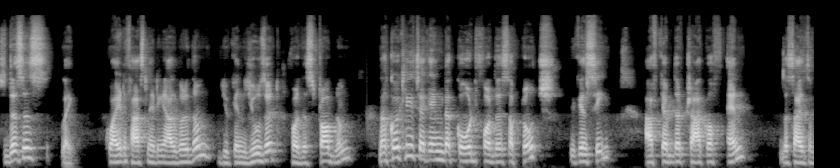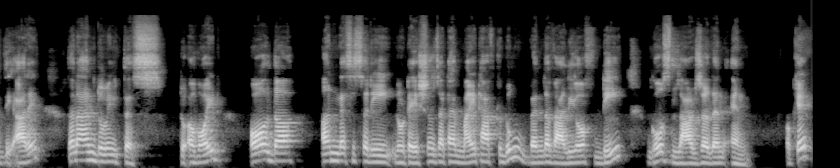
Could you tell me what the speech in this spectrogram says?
So this is like quite a fascinating algorithm. You can use it for this problem. Now quickly checking the code for this approach, you can see I've kept the track of n, the size of the array. Then I'm doing this to avoid all the unnecessary rotations that I might have to do when the value of d goes larger than n. Okay.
